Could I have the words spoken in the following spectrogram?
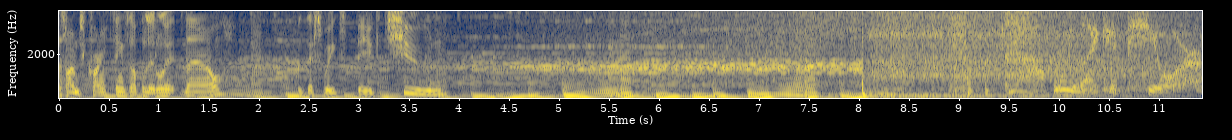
Time to crank things up a little bit now with this week's big tune. we like it pure.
